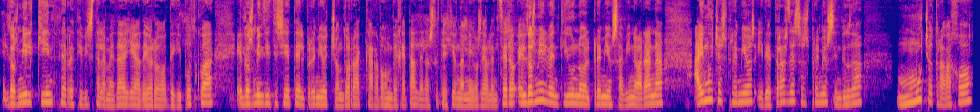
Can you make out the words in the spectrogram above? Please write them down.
El 2015 recibiste la medalla de oro de Guipúzcoa, el 2017 el premio Chondorra Carbón Vegetal de la Asociación de Amigos de Olencero, el 2021 el premio Sabino Arana. Hay muchos premios y detrás de esos premios, sin duda, mucho trabajo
